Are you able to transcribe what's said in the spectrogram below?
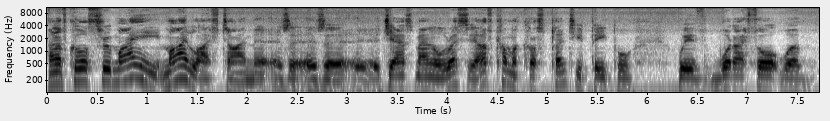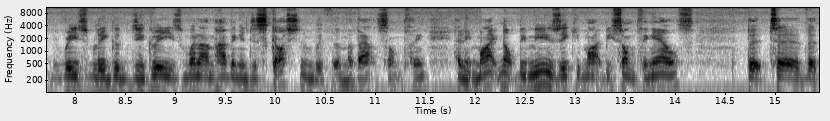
And of course, through my my lifetime as a, as a, a jazz man, all the rest of it, I've come across plenty of people with what I thought were reasonably good degrees when I'm having a discussion with them about something, and it might not be music, it might be something else, but uh, that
